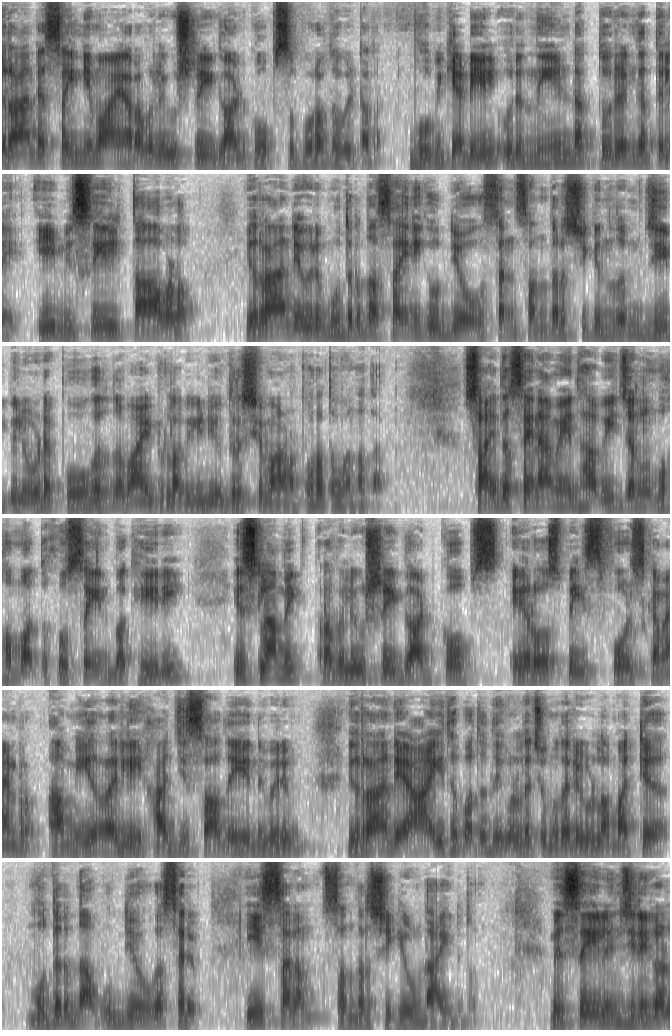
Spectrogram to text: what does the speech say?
ഇറാന്റെ സൈന്യമായ റവല്യൂഷണറി ഗാർഡ് കോപ്സ് പുറത്തുവിട്ടത്. ഭൂമിക്കടിയിൽ ഒരു നീണ്ട തുരങ്കത്തിലെ ഈ മിസൈൽ താവളം ഇറാന്റെ ഒരു മുതിർന്ന സൈനിക ഉദ്യോഗസ്ഥൻ സന്ദർശിക്കുന്നതും ജീപ്പിലൂടെ പോകുന്നതുമായിട്ടുള്ള വീഡിയോ ദൃശ്യമാണ് പുറത്തു വന്നത്. സായുധ സേനാ മേധാവി general Mohammad Hossein Bagheri Islamic Revolutionary Guard Corps Aerospace Force commander Amir Ali Hajizadeh എന്നിവരും ഇറാന്റെ ആയുധ പദ്ധതികളുടെ ചുമതലയുള്ള മറ്റ് മുതിർന്ന ഉദ്യോഗസ്ഥരും ഈ സ്ഥലം സന്ദർശിക്കുകയുണ്ടായിരുന്നു. മിസൈൽ എഞ്ചിനുകൾ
